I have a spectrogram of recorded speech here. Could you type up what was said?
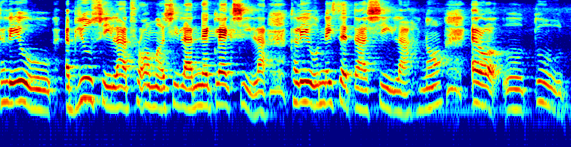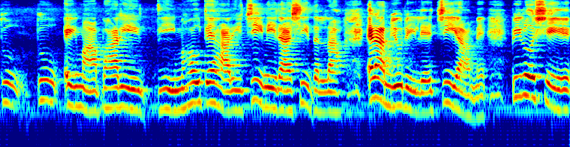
ကလေးကို abuse ရှိလား trauma ရှိလား neglect ရှိလားကလေးကိုနှိပ်စက်တာရှိလားเนาะအဲ့တော့ဟိုသူသူသူအိမ်မှာဘာတွေဒီမဟုတ်တဲ့ဟာတွေကြည်နေတာရှိသလားအဲ့ဒါမျိုးတွေလည်းကြည်ရမယ်ပြီးလို့ရှိရင်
